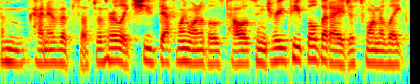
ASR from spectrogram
I'm kind of obsessed with her. Like she's definitely one of those palace intrigue people that I just want to like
